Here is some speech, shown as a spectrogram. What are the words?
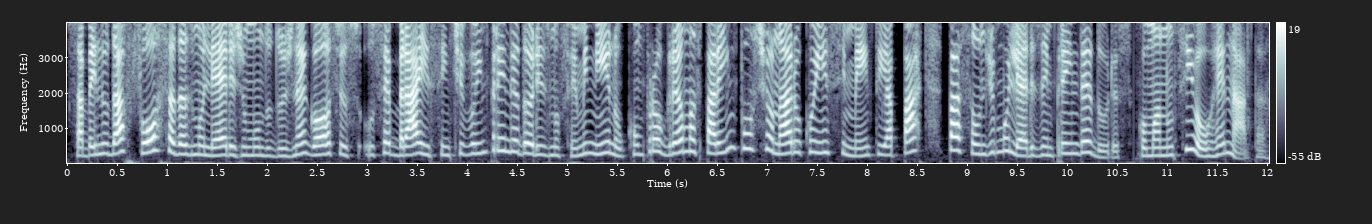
Sabendo da força das mulheres no mundo dos negócios, o Sebrae incentiva o empreendedorismo feminino com programas para impulsionar o conhecimento e a participação de mulheres empreendedoras, como anunciou Renata.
